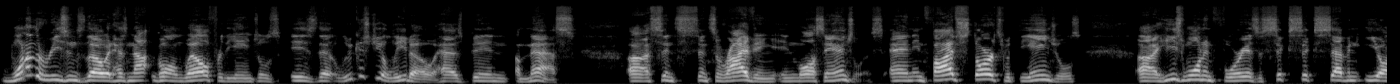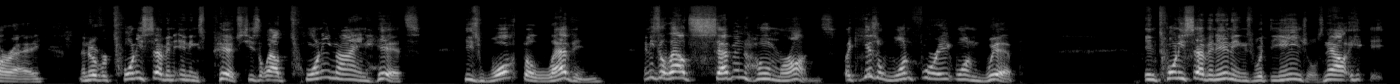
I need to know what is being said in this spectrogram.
one of the reasons, though, it has not gone well for the Angels is that Lucas Giolito has been a mess uh, since since arriving in Los Angeles, and in five starts with the Angels, uh, he's one and four. He has a six six seven ERA, and over 27 innings pitched, he's allowed 29 hits. He's walked 11 and he's allowed seven home runs. Like he has a 1481 whip in 27 innings with the Angels. Now, he,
